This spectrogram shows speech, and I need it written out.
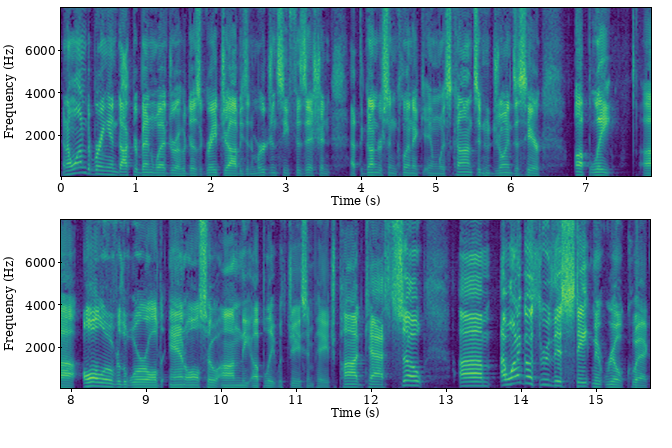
And I wanted to bring in Dr. Ben Wedro, who does a great job. He's an emergency physician at the Gundersen Clinic in Wisconsin, who joins us here up late. Uh, all over the world and also on the Up Late with Jason Page podcast. So um, I want to go through this statement real quick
